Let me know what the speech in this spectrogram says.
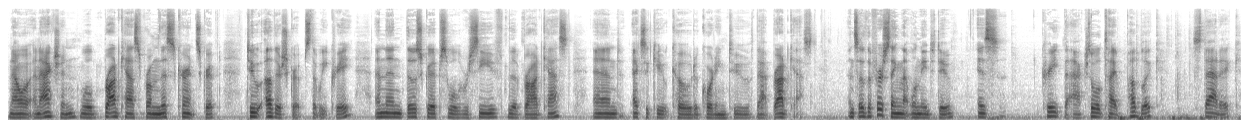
Now an action will broadcast from this current script to other scripts that we create, and then those scripts will receive the broadcast and execute code according to that broadcast. And so the first thing that we'll need to do is create the action. So we'll type public static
